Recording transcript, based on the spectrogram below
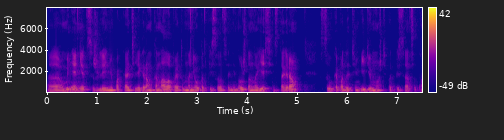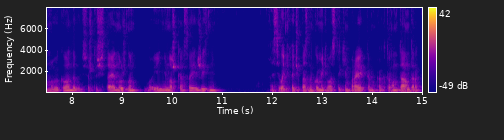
Э, у меня нет, к сожалению, пока телеграм-канала, поэтому на него подписываться не нужно, но есть инстаграм. Ссылка под этим видео, можете подписаться, там я выкладываю все, что считаю нужным, ну и немножко о своей жизни. Сегодня хочу познакомить вас с таким проектом, как Tron Thunder.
